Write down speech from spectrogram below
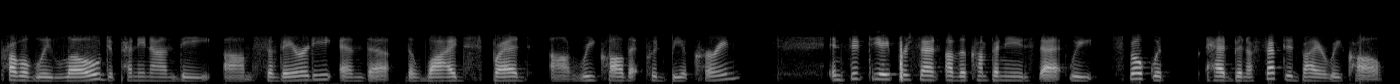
probably low depending on the um, severity and the, the widespread uh, recall that could be occurring. And 58% of the companies that we spoke with had been affected by a recall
